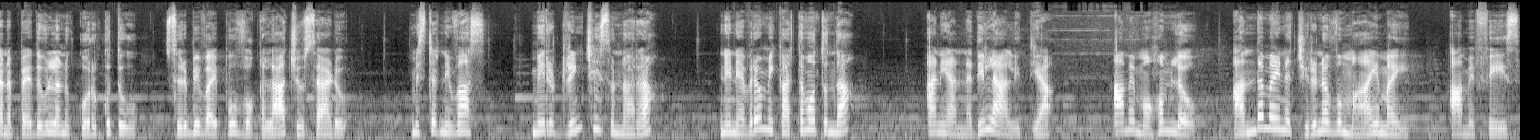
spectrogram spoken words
తన పెదవులను కొరుకుతూ సురభి వైపు ఒకలా చూశాడు. మిస్టర్ నివాస్ మీరు డ్రింక్ చేసున్నారా? నేనెవరో మీకు అర్థమవుతుందా అని అన్నది లాలిత్య. ఆమె మొహంలో అందమైన చిరునవ్వు మాయమై ఆమె ఫేస్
